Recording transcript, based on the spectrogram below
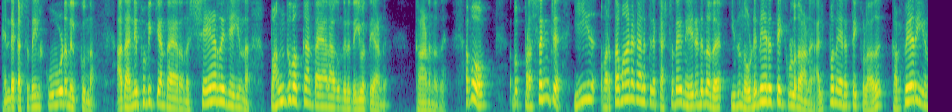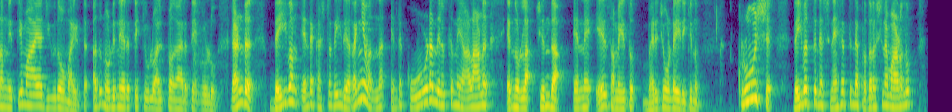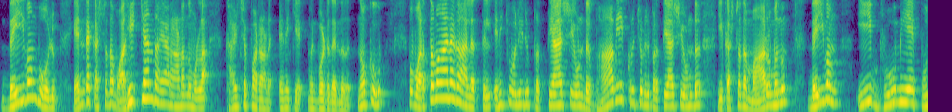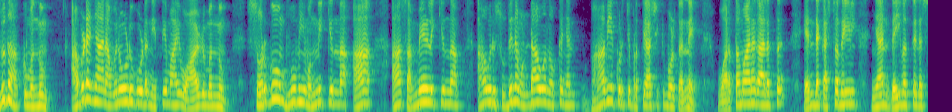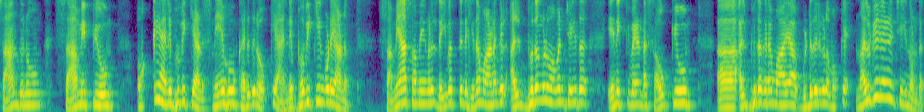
എന്റെ കഷ്ടതയിൽ കൂടെ നിൽക്കുന്ന അത് അനുഭവിക്കാൻ തയ്യാറാകുന്ന ഷെയർ ചെയ്യുന്ന പങ്കുവെക്കാൻ തയ്യാറാകുന്ന ഒരു ദൈവത്തെയാണ് കാണുന്നത്. അപ്പോൾ അപ്പോൾ പ്രസന്റ് ഈ വർത്തമാനകാലത്തിലെ കഷ്ടതയെ നേരിടുന്നത് ഇത് നൊടിനേരത്തേക്കുള്ളതാണ് അല്പനേരത്തേക്കുള്ള. അത് കമ്പയർ ചെയ്യണം നിത്യമായ ജീവിതവുമായിട്ട്. അത് നൊടിനേരത്തേക്കുള്ളൂ അല്പകാലത്തേക്കുള്ളൂ. രണ്ട് ദൈവം എന്റെ കഷ്ടതയിൽ ഇറങ്ങി വന്ന് എന്റെ കൂടെ നിൽക്കുന്നയാളാണ് എന്നുള്ള ചിന്ത എന്നെ ഏത് സമയത്തും ഭരിച്ചുകൊണ്ടേയിരിക്കുന്നു. ക്രൂശ് ദൈവത്തിന്റെ സ്നേഹത്തിന്റെ പ്രദർശനമാണെന്നും ദൈവം പോലും എന്റെ കഷ്ടത വഹിക്കാൻ തയ്യാറാണെന്നുമുള്ള കാഴ്ചപ്പാടാണ് എനിക്ക് മുൻപോട്ട് തരുന്നത്. നോക്കൂ അപ്പോൾ വർത്തമാനകാലത്തിൽ എനിക്ക് വലിയൊരു പ്രത്യാശയുണ്ട് ഭാവിയെക്കുറിച്ചുള്ളൊരു പ്രത്യാശയുണ്ട് ഈ കഷ്ടത മാറുമെന്നും ദൈവം ഈ ഭൂമിയെ പുതുതാക്കുമെന്നും അവിടെ ഞാൻ അവനോടുകൂടെ നിത്യമായി വാഴുമെന്നും സ്വർഗവും ഭൂമിയും ഒന്നിക്കുന്ന ആ ആ സമ്മേളിക്കുന്ന ആ ഒരു സുദിനം ഉണ്ടാവുമെന്നൊക്കെ ഞാൻ ഭാവിയെക്കുറിച്ച് പ്രത്യാശിക്കുമ്പോൾ തന്നെ വർത്തമാനകാലത്ത് എന്റെ കഷ്ടതയിൽ ഞാൻ ദൈവത്തിന്റെ സാന്ത്വനവും സാമീപ്യവും ഒക്കെ അനുഭവിക്കുകയാണ് സ്നേഹവും കരുതലും ഒക്കെ അനുഭവിക്കുകയും കൂടെയാണ് സമയാസമയങ്ങളിൽ ദൈവത്തിന്റെ ഹിതമാണെങ്കിൽ അത്ഭുതങ്ങളും അവൻ ചെയ്ത് എനിക്ക് വേണ്ട സൗഖ്യവും അത്ഭുതകരമായ വിടുതലുകളും ഒക്കെ നൽകുകയും ചെയ്യുന്നുണ്ട്.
